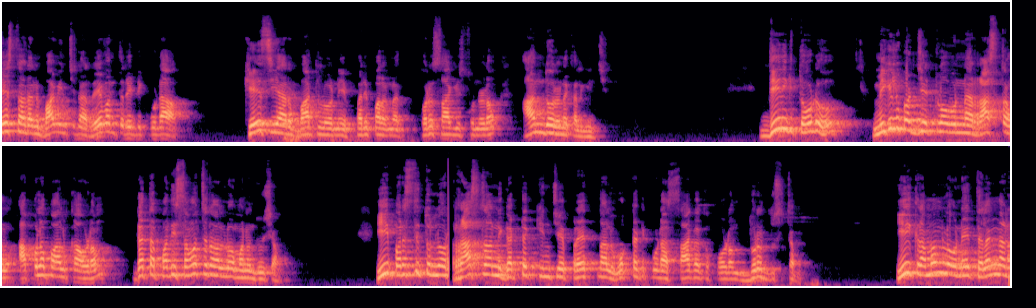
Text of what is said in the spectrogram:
చేస్తాడని భావించిన రేవంత్ రెడ్డి కూడా కేసీఆర్ బాటలోనే పరిపాలన కొనసాగిస్తుండడం ఆందోళన కలిగించింది. దీనికి తోడు మిగిలి బడ్జెట్లో ఉన్న రాష్ట్రం అప్పులపాలు కావడం గత పది సంవత్సరాల్లో మనం చూశాం. ఈ పరిస్థితుల్లో రాష్ట్రాన్ని గట్టెక్కించే ప్రయత్నాలు ఒక్కటి కూడా సాగకపోవడం దురదృష్టం. ఈ క్రమంలోనే తెలంగాణ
